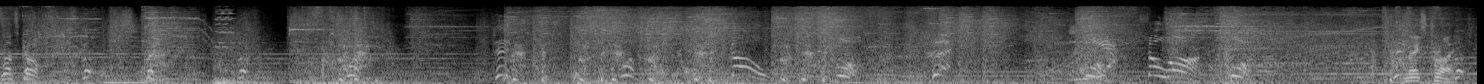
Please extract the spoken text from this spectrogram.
Let's go. Go! Yeah, so long! Nice try.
